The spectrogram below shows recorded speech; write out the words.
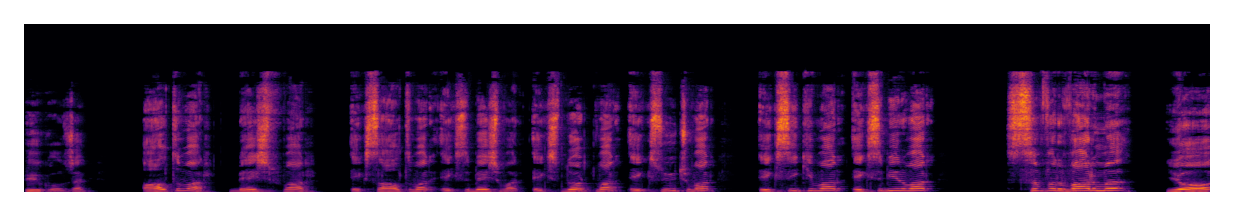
büyük olacak. 6 var. 5 var. Eksi 6 var. Eksi 5 var. Eksi 4 var. Eksi 3 var. Eksi 2 var. Eksi 1 var. 0 var mı? Yo.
